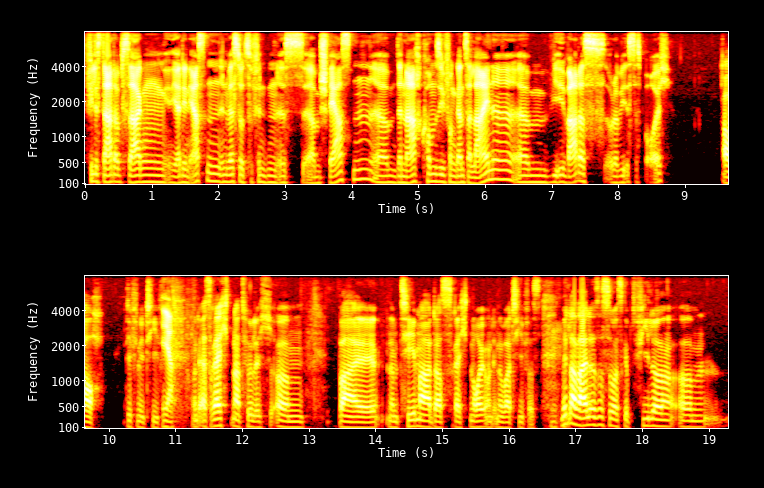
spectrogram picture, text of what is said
viele Startups sagen, ja, den ersten Investor zu finden ist am schwersten. Ähm, danach kommen sie von ganz alleine. Ähm, wie war das oder wie ist das bei euch? Auch, definitiv. Ja. Und erst recht natürlich ähm, bei einem Thema, das recht neu und innovativ ist. Mhm. Mittlerweile ist es so, es gibt viele ähm,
